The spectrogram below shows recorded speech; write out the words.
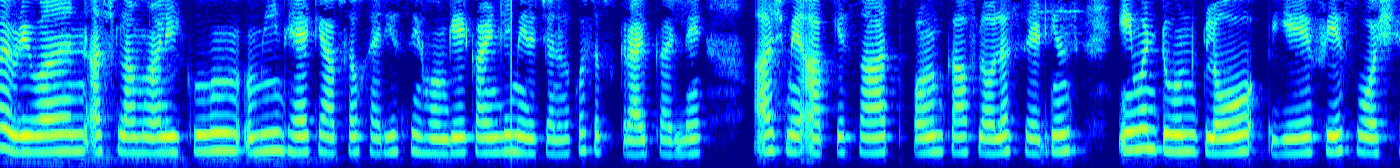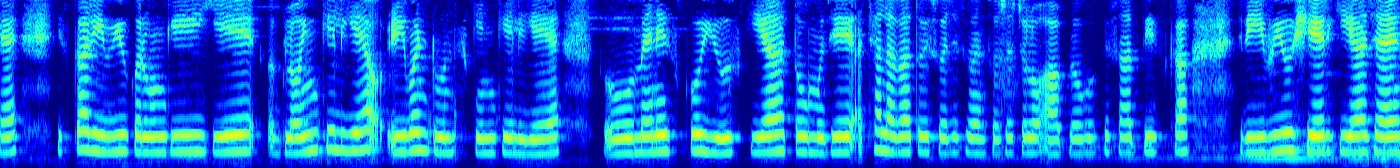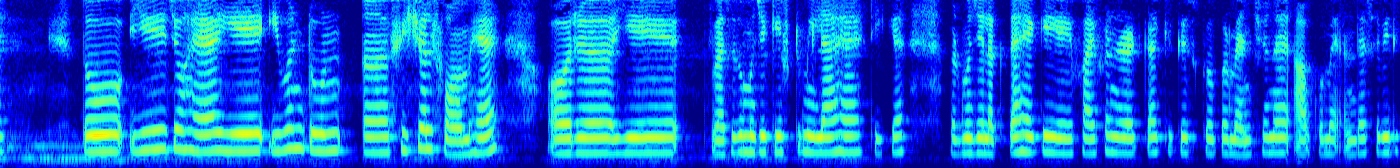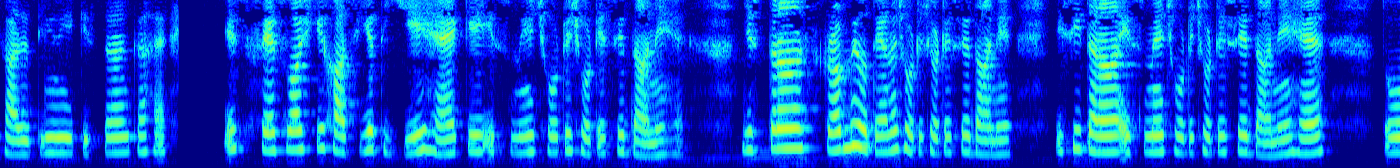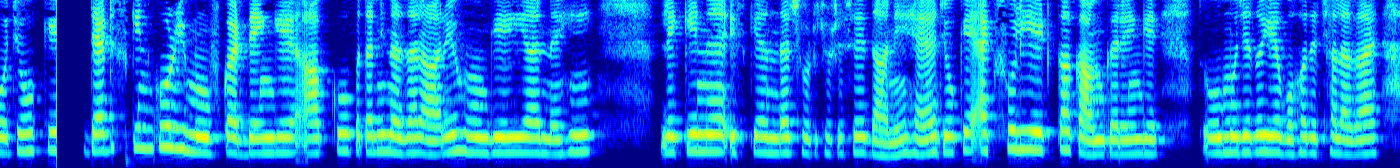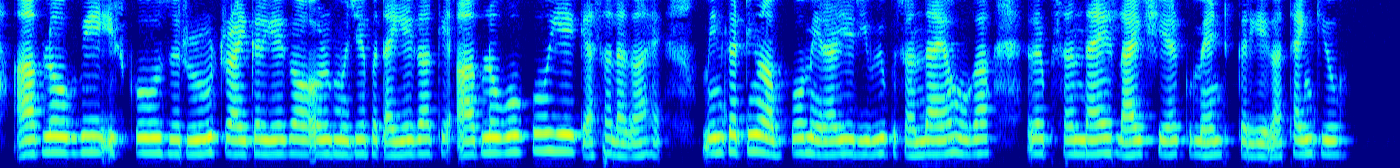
Everyone अस्सलाम वालेकुम उम्मीद है कि आप सब खैरियत से होंगे। काइंडली मेरे चैनल को सब्सक्राइब कर लें। आज मैं आपके साथ पाउंड का flawless radiance even tone glow ये फेस वॉश है। इसका रिव्यू करूँगी। ये ग्लोइंग के लिए है और इवन टून स्किन के लिए है। तो मैंने इसको यूज़ किया तो मुझे अच्छा लगा तो इस वजह से मैंने सोचा चलो आप लोगों के साथ भी इसका रिव्यू शेयर किया जाए। तो ये जो है, ये इवन टून फिशल फॉर्म है और ये वैसे तो मुझे गिफ्ट मिला है, ठीक है बट मुझे लगता है कि ये फाइव हंड्रेड का, क्योंकि इसके ऊपर मेंशन है, आपको मैं अंदर से भी दिखा देती हूँ ये किस तरह का है। इस फेस वॉश की खासियत ये है कि इसमें छोटे छोटे से दाने हैं। जिस तरह स्क्रब में होते हैं ना छोटे छोटे से दाने, इसी तरह इसमें छोटे छोटे से दाने हैं तो जो कि डेड स्किन को रिमूव कर देंगे। आपको पता नहीं नज़र आ रहे होंगे या नहीं, लेकिन इसके अंदर छोटे छोटे से दाने हैं जो कि एक्सफोलिएट का काम करेंगे। तो मुझे तो ये बहुत अच्छा लगा है। आप लोग भी इसको ज़रूर ट्राई करिएगा और मुझे बताइएगा कि आप लोगों को ये कैसा लगा है। उम्मीद करती हूँ आपको मेरा ये रिव्यू पसंद आया होगा। अगर पसंद आए लाइक शेयर कमेंट करिएगा। Thank you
